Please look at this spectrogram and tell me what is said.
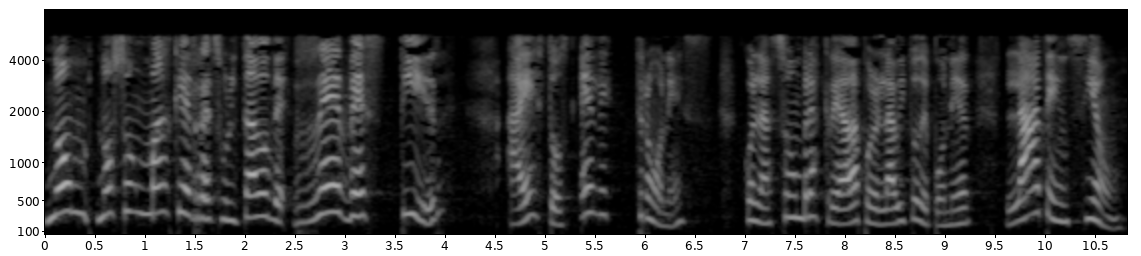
no, no son más que el resultado de revestir a estos electrones con las sombras creadas por el hábito de poner la atención,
